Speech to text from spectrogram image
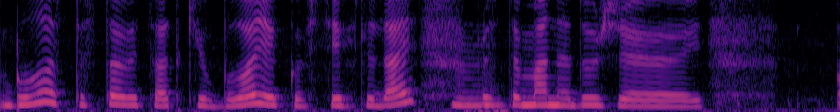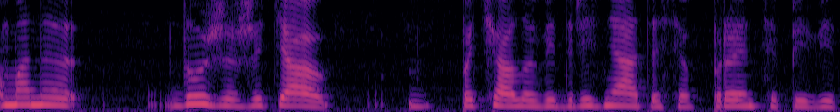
було 100% було, як у всіх людей. Мгм. Просто в мене дуже у мене дуже життя почало відрізнятися, в принципі, від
